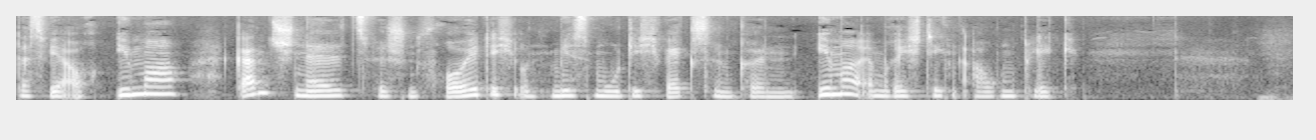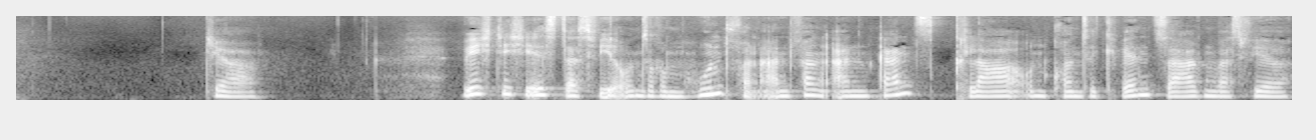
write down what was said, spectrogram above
dass wir auch immer ganz schnell zwischen freudig und missmutig wechseln können, immer im richtigen Augenblick. Tja, wichtig ist, dass wir unserem Hund von Anfang an ganz klar und konsequent sagen, was wir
